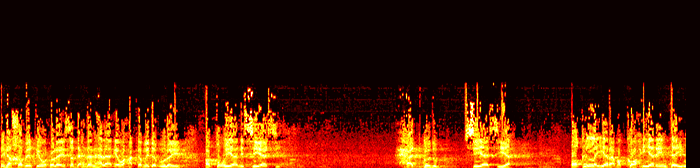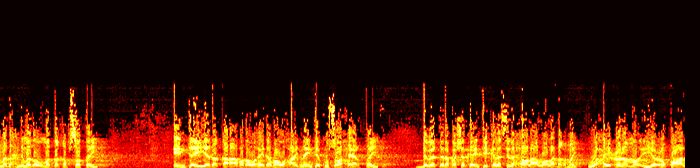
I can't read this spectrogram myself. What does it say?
Ninkan khabiirkii wuxuu leeyahy saddexdan halaage waxa ka mida buu leeyay alطuqyaan asiyaasi xadgudub siyaasi ah oo qilo yar ama koox yar intay madaxnimada ummadda qabsatay intay iyada qaraabada ahayd ama waxaydna intay ku soo xeertay dabeetana basharka intii kale sida xoolaha loola dhaqmay. Waxay culamo iyo cuqaal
